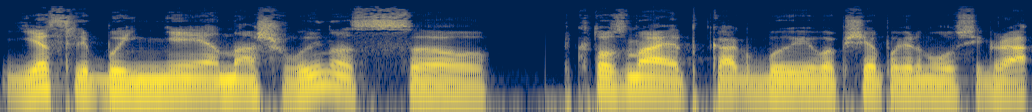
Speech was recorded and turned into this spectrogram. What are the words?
Если бы не наш вынос, э, кто знает, как бы вообще повернулась игра.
